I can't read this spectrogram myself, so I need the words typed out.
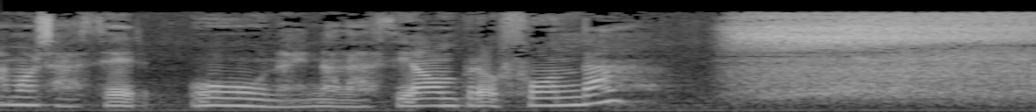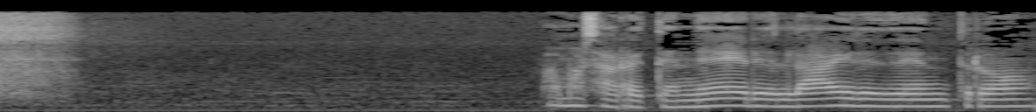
Vamos a hacer una inhalación profunda. Vamos a retener el aire dentro.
